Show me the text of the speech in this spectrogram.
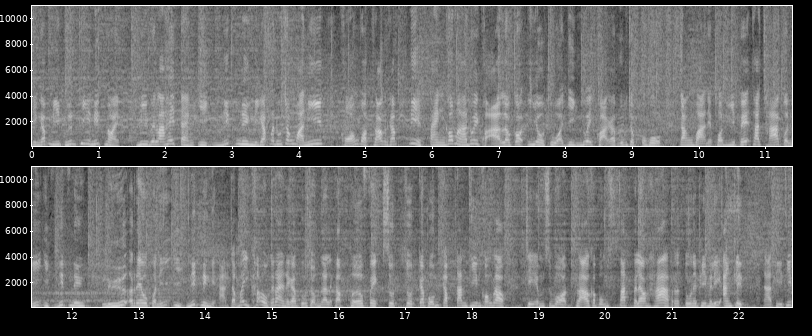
ริงๆครับมีพื้นที่นิดหน่อย มีเวลาให้แต่งอีกนิดหนึ่งนี่ครับมาดูจังหวะนี้ของบอดพร้าวกันครับนี่แต่งเข้ามาด้วยขวาแล้วก็เอี่ยวตัวยิงด้วยขวาครับคุณผู้ชมโอ้โหจังหวะเนี่ยพอดีเป๊ะถ้าช้ากว่านี้อีกนิดนึง หรือเร็วกว่านี้อีกนิดนึงเนี่ยอาจจะไม่เข้าก็ได้นะครับคุณผู้ชมนั่นแหละครับเพอร์เฟกสุดๆครับผมกับตันทีมของเรา เจมส์วอร์ดพราวครับผมซัดไปแล้ว 5 ประตูในพรีเมียร์ลีกอังกฤษ นาทีที่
